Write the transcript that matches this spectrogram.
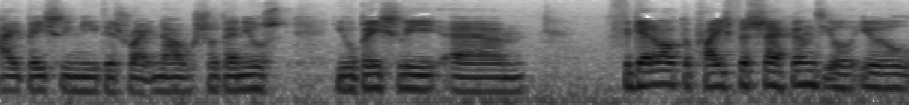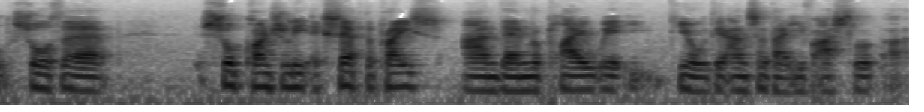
I basically need this right now. So then you'll you'll basically um, forget about the price for a second. You'll you'll sort of subconsciously accept the price and then reply with you know the answer that you've asked uh,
